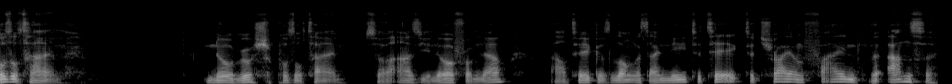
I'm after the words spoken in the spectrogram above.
Puzzle time. No rush puzzle time. So, as you know from now, I'll take as long as I need to take to try and find the answer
